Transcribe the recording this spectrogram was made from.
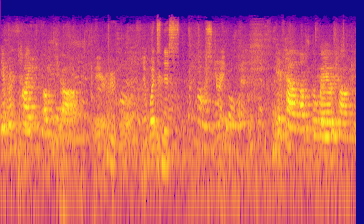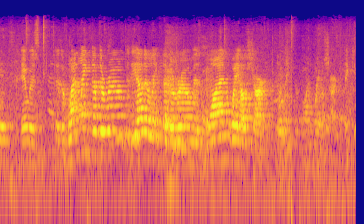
different types of sharks. Very cool. And what's this string? It's how long the whale shark is. It was to the one length of the room, to the other length of the room is one whale shark. The length of one whale shark. Thank you.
